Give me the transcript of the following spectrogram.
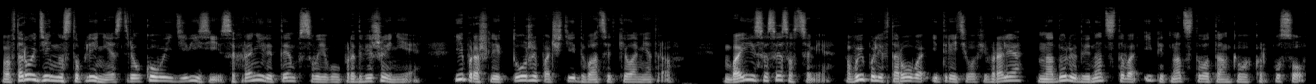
Во второй день наступления стрелковые дивизии сохранили темп своего продвижения и прошли тоже почти 20 километров. Бои с эсэсовцами выпали 2 и 3 февраля на долю 12 и 15 танковых корпусов,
